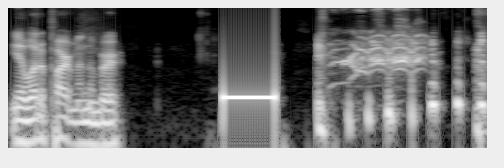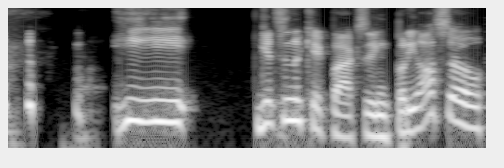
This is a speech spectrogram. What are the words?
yeah, what apartment number? he gets into kickboxing, but he also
